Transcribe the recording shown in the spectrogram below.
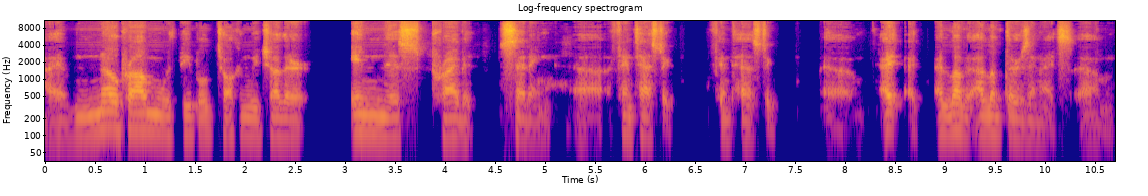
I have no problem with people talking to each other in this private setting. Uh, fantastic, fantastic uh, I, I, love it. I love Thursday nights. Um,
